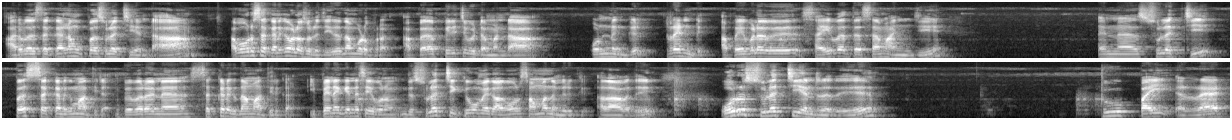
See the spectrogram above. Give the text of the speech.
அறுபது செகண்டில் முப்பது சுழற்சிண்டா அப்போ ஒரு செகண்டுக்கு எவ்வளோ சுழற்சி? இதை தான் போட போகிறேன் அப்போ பிரித்து விட்டோம்டா ஒன்றுங்கு ரெண்டு. அப்போ எவ்வளவு? சைவ தசம் அஞ்சு. என்ன? சுழற்சி பெர் செகண்டுக்கு மாற்றிட்டேன் இப்போ வேறு என்ன செகண்டுக்கு தான் மாற்றிருக்கேன் இப்போ எனக்கு என்ன செய்ய போகிறோம் இந்த சுழற்சிக்கு உமைக்காகவும் ஒரு சம்மந்தம் இருக்குது அதாவது ஒரு சுழற்சி என்றது two pi rad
